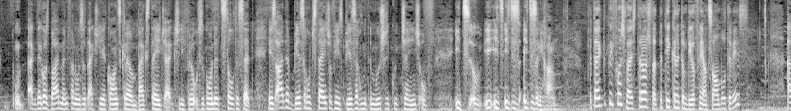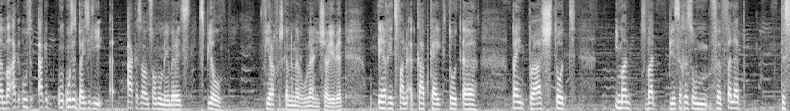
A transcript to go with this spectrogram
ek dink ons baie min van ons het actually 'n kans kry om backstage actually vir 'n sekonde stil te sit. Jy's either besig op stage of jy's besig met 'n moeilike quick change of iets iets iets is iets is aan die gang. Vertel ek vir ons luisteraars wat beteken dit om deel van die ensemble te wees? Ehm um, wel ek ons ek het, on, ons is basically ek as 'n ensemble member het speel 40 verskillende rolle in die show, jy weet. Enigiets van 'n cupcake tot 'n paintbrush tot iemand wat besig is om vir Philip te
